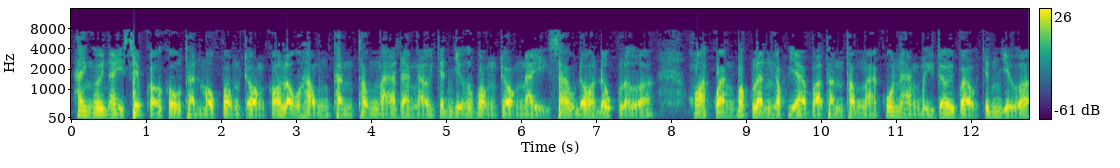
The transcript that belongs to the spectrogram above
Hai người này xếp cỏ khô thành một vòng tròn có lỗ hổng, thanh thông mã đang ở chính giữa vòng tròn này, sau đó đốt lửa. Hỏa quang bốc lên ngọc già và thanh thông mã của nàng bị rơi vào chính giữa.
